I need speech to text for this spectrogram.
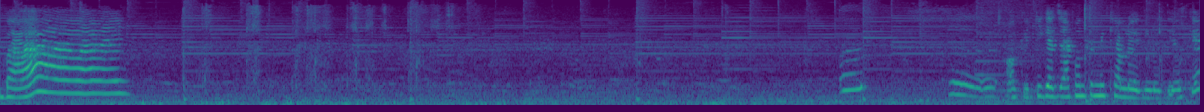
বাই ওকে ঠিক আছে এখন তুমি খেলো এগুলো দিয়ে ওকে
